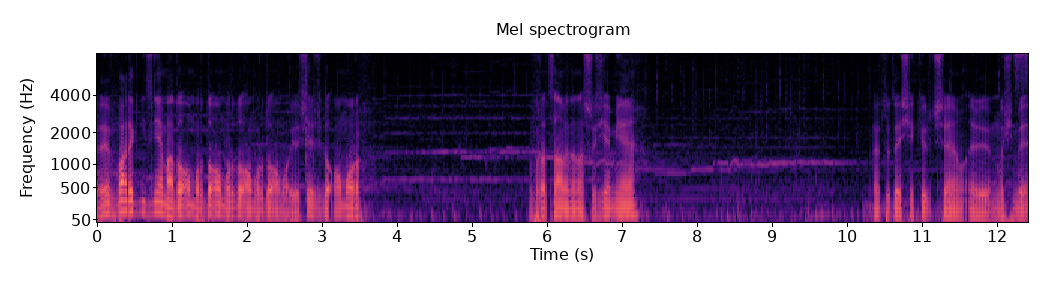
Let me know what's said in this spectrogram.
Y, Warek nic nie ma, do Omor, do Omor, do Omor, do Omor, jedź, jedź do Omor. Wracamy na nasze ziemię. Tutaj się kurczę, y, musimy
